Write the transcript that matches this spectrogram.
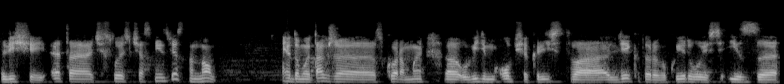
вещей. Это число сейчас неизвестно, но я думаю, также скоро мы э, увидим общее количество людей, которые эвакуировались из э,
